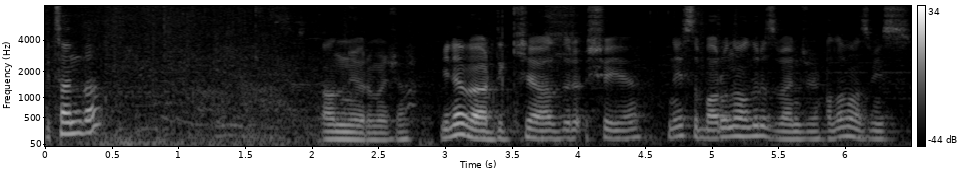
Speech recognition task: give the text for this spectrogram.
Bir tane daha. Anlıyorum hocam. Yine verdik ya şeyi. Neyse baronu alırız bence. Alamaz mıyız?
